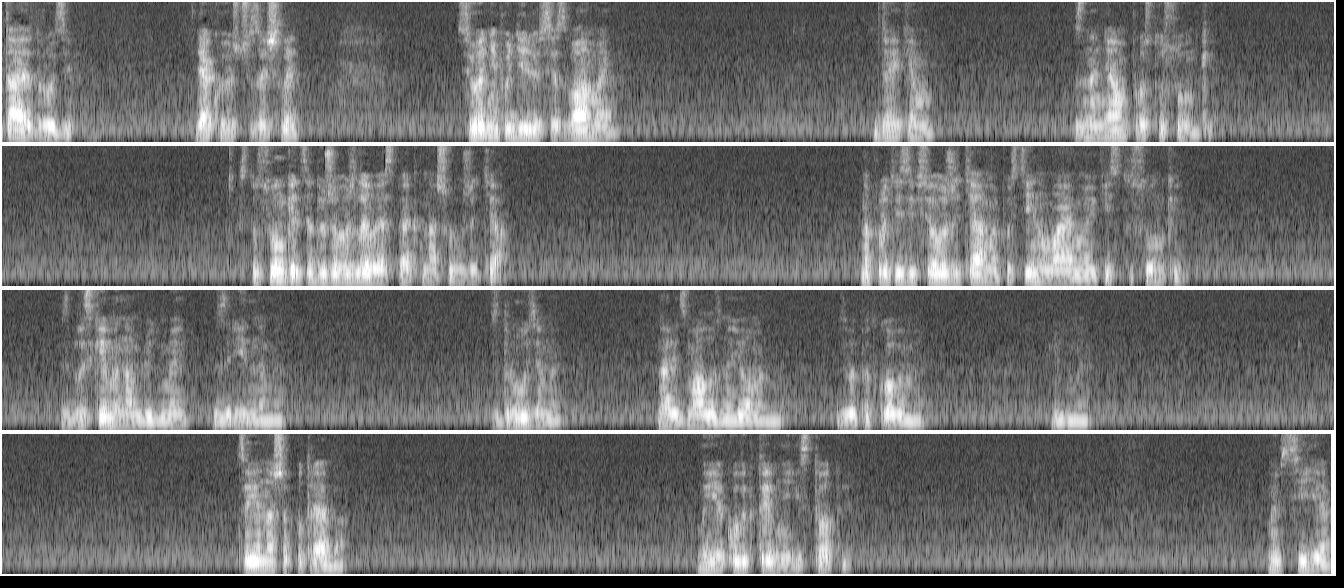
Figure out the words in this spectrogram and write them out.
Вітаю, друзі! Дякую, що зайшли. Сьогодні поділюся з вами деяким знанням про стосунки. Стосунки це дуже важливий аспект нашого життя. На протязі всього життя ми постійно маємо якісь стосунки з близькими нам людьми, з рідними, друзями, навіть з малознайомими, з випадковими людьми. Це є наша потреба. Ми є колективні істоти. Ми всі є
